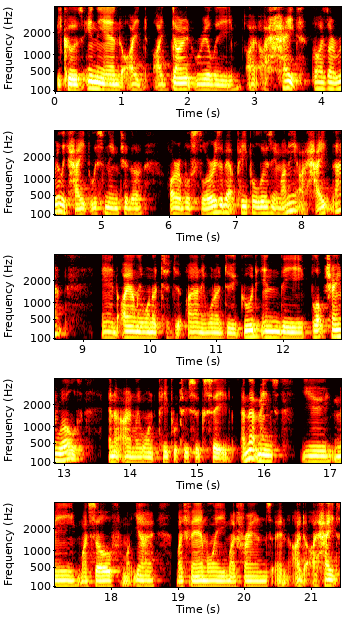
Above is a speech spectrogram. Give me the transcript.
Because in the end, I, I don't really, I, I hate, guys, I really hate listening to the horrible stories about people losing money. I hate that and I only wanted to do, I only want to do good in the blockchain world and I only want people to succeed. And that means you, me, myself, my, you know, my family, my friends, and I, I hate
